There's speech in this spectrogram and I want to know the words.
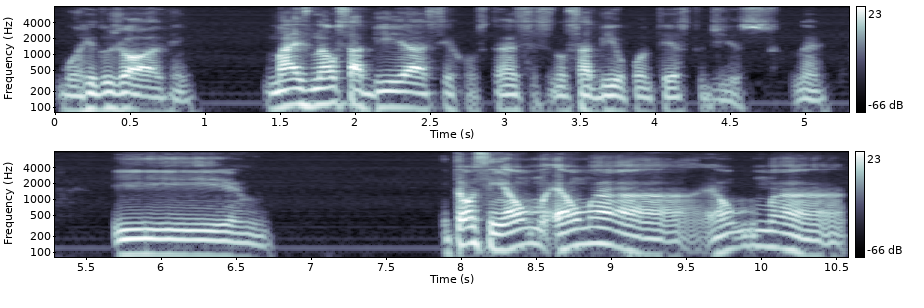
morrido jovem, mas não sabia as circunstâncias, não sabia o contexto disso, né? E então assim é, um, é é uma é uma,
